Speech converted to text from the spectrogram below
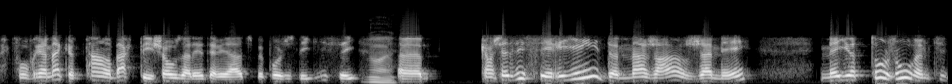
Il faut vraiment que tu embarques tes choses à l'intérieur. Tu peux pas juste les glisser. Ouais. Euh, quand je te dis, c'est rien de majeur, jamais, mais il y a toujours un petit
